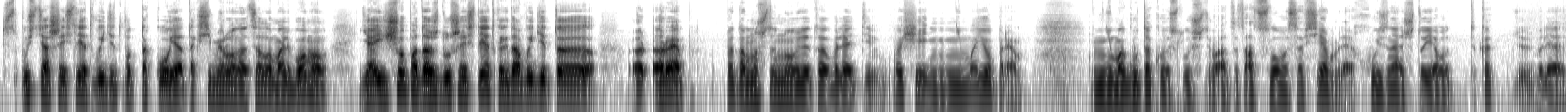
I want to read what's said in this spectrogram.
спустя 6 лет выйдет вот такой от Оксимирона целым альбомом, я еще подожду 6 лет, когда выйдет э, рэп. Потому что, ну, это, блядь, вообще не мое прям. Не могу такое слушать от, от слова совсем, бля. Хуй знает, что я вот, как, бля.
